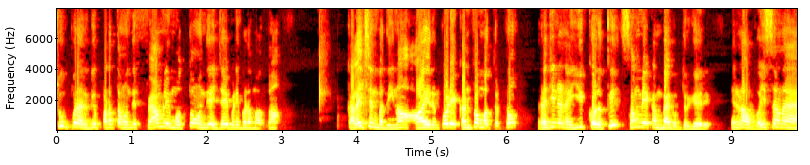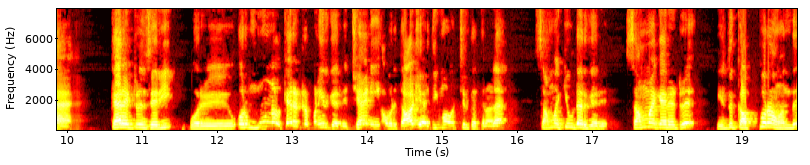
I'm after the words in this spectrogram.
சூப்பரா இருக்கு. படத்தை வந்து ஃபேமிலி மொத்தம் வந்து என்ஜாய் பண்ணி படம் பார்க்கலாம். கலெக்ஷன் பாத்தீங்கன்னா ஆயிரம் கோடியை கன்ஃபார்மா தட்டும். ரஜினி ஈக்குவலுக்கு செம்மைய கம்பேக் கொடுத்துருக்காரு. ஏன்னா வயசான கேரக்டரும் சரி ஒரு ஒரு மூணு நாள் கேரக்டர் பண்ணியிருக்காரு. ஜேனி அவர் தாடி அதிகமாக வச்சிருக்கிறதுனால செம்ம க்யூட்டாக இருக்காரு. செம்ம கேரக்டர் இதுக்கப்புறம் வந்து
